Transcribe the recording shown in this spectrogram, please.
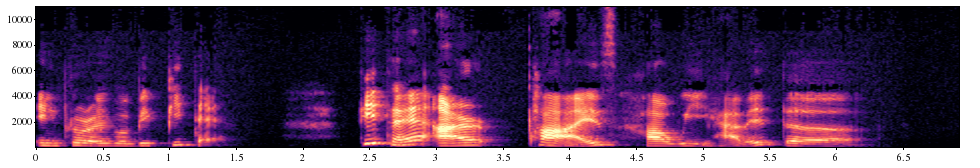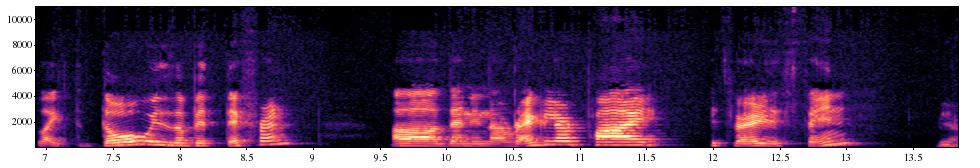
in plural it would be pite. Pite are pies, how we have it. The like the dough is a bit different uh, than in a regular pie. It's very thin. Yeah.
